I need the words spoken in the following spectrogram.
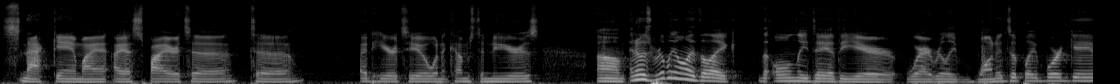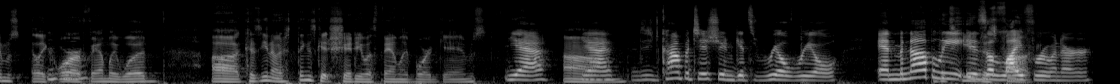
snack game I, I aspire to to adhere to when it comes to New Year's. Um, and it was really only the like the only day of the year where I really wanted to play board games, like or our Mhm. family would, because you know things get shitty with family board games. Yeah. yeah. Um, The competition gets real, real. And Monopoly is a life fuck. ruiner.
